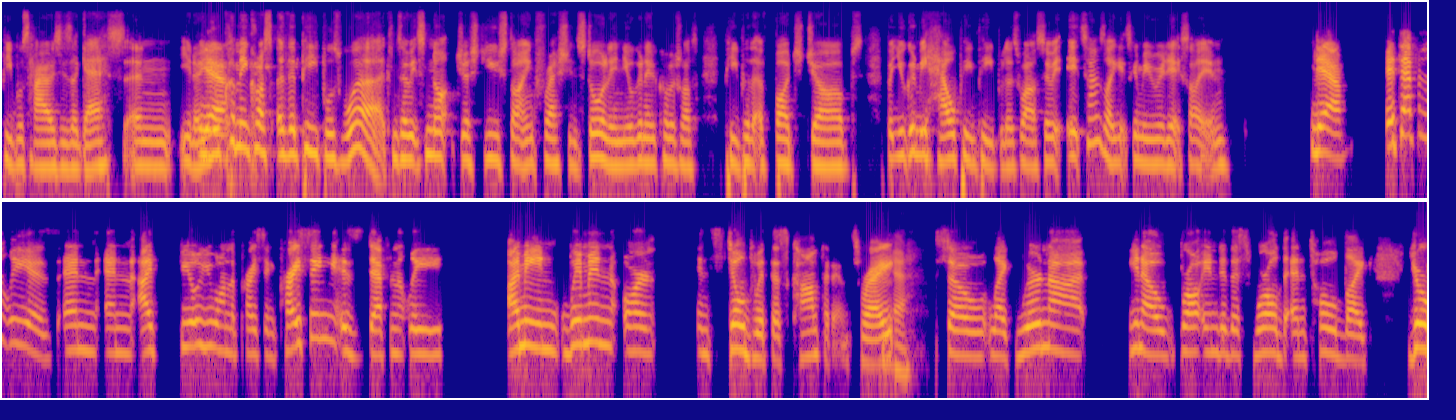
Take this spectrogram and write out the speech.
people's houses i guess and you know Yeah. you're coming across other people's work and so it's not just you starting fresh installing you're going to come across people that have bodged jobs but you're going to be helping people as well so it, it sounds like it's going to be really exciting Yeah, it definitely is. And and I feel you on the pricing. Pricing is definitely I mean, women aren't instilled with this confidence, right? yeah So like we're not, you know, brought into this world and told like you're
